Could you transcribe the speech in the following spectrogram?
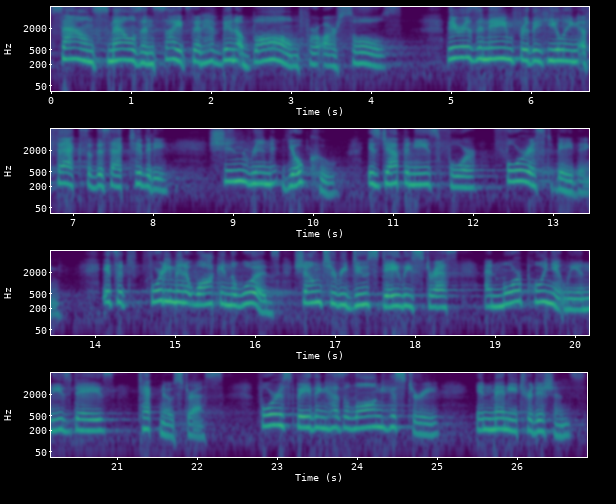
sounds, smells, and sights that have been a balm for our souls. There is a name for the healing effects of this activity. Shinrin Yoku is Japanese for forest bathing. It's a 40 minute walk in the woods, shown to reduce daily stress and more poignantly in these days, techno stress. Forest bathing has a long history in many traditions.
